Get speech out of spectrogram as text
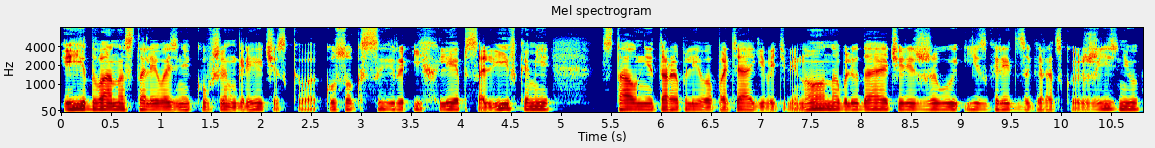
И едва на столе возник кувшин греческого, кусок сыра и хлеб с оливками, стал неторопливо потягивать вино, наблюдая через живую изгородь за городской жизнью,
